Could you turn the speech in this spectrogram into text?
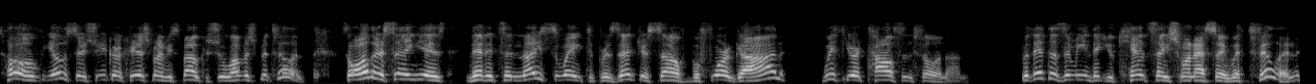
tov yoser shikar kriyashma vispal kishulavish betfilin. So all they're saying is that it's a nice way to present yourself before God with your talis and tefillin on. But that doesn't mean that you can't say Shemon Esrei with tefillin.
